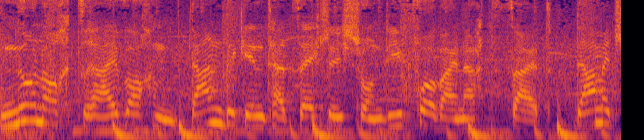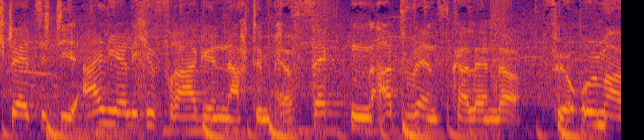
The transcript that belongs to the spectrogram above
Nur noch drei Wochen, dann beginnt tatsächlich schon die Vorweihnachtszeit. Damit stellt sich die alljährliche Frage nach dem perfekten Adventskalender. Für Ulmer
